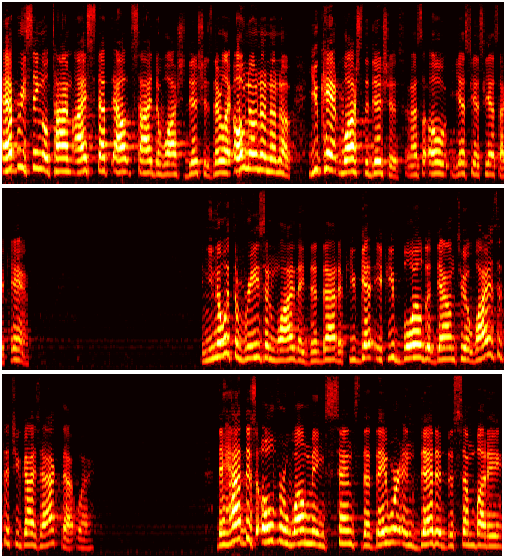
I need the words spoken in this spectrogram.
Every single time I stepped outside to wash dishes, they were like, "Oh no, no, no, no! You can't wash the dishes." And I said, "Oh yes, yes, yes, I can." And you know what the reason why they did that? If you, get, if you boiled it down to it, why is it that you guys act that way? They had this overwhelming sense that they were indebted to somebody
